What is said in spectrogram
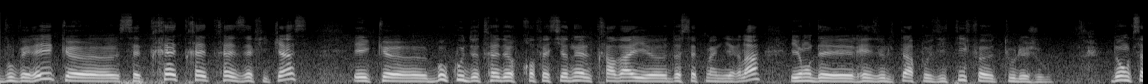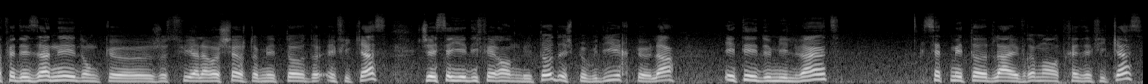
vous verrez que c'est très très très efficace et que beaucoup de traders professionnels travaillent euh, de cette manière-là et ont des résultats positifs euh, tous les jours. Donc ça fait des années donc euh, je suis à la recherche de méthodes efficaces. J'ai essayé différentes méthodes et je peux vous dire que là, été 2020, cette méthode-là est vraiment très efficace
